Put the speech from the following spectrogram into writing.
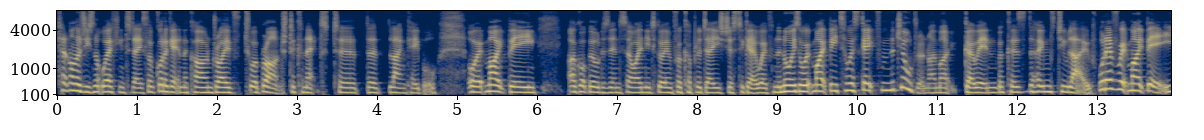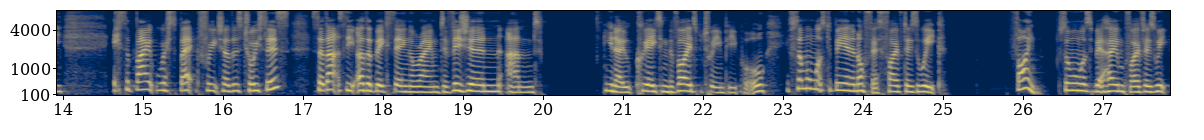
technology is not working today, so I've got to get in the car and drive to a branch to connect to the LAN cable. Or it might be, I've got builders in, so I need to go in for a couple of days just to get away from the noise. Or it might be to escape from the children. I might go in because the home's too loud. Whatever it might be, it's about respect for each other's choices. So that's the other big thing around division and you know, creating divides between people. If someone wants to be in an office five days a week, fine. If someone wants to be at home five days a week,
